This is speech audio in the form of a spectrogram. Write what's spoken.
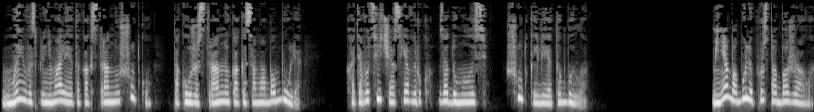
Мы воспринимали это как странную шутку, такую же странную, как и сама бабуля — хотя вот сейчас я вдруг задумалась, шуткой ли это было. Меня бабуля просто обожала.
